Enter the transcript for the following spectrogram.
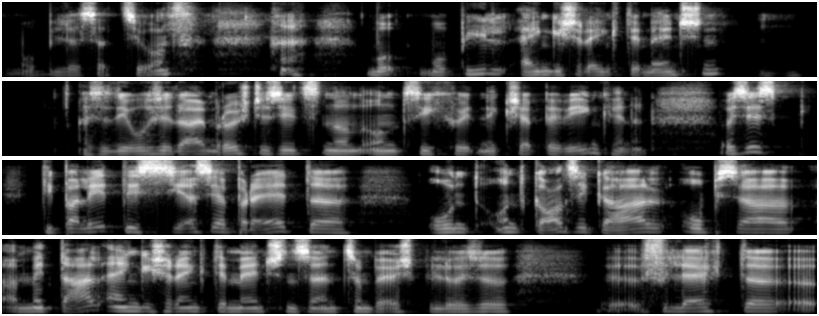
Mobilisation, mobil eingeschränkte Menschen. Mhm. Also die, wo sie da im Rösti sitzen und, und sich halt nicht gescheit bewegen können. Also es ist, die Palette ist sehr, sehr breit äh, und, und ganz egal, ob es auch mental eingeschränkte Menschen sind zum Beispiel, also äh, vielleicht äh,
